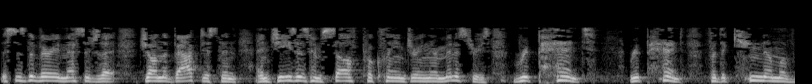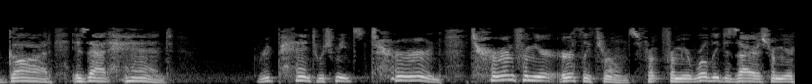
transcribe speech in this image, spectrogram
This is the very message that John the Baptist and, and Jesus himself proclaimed during their ministries. Repent, repent, for the kingdom of God is at hand. Repent, which means turn. Turn from your earthly thrones, from, from your worldly desires, from your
